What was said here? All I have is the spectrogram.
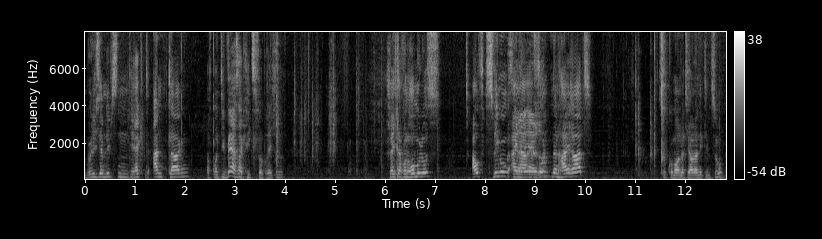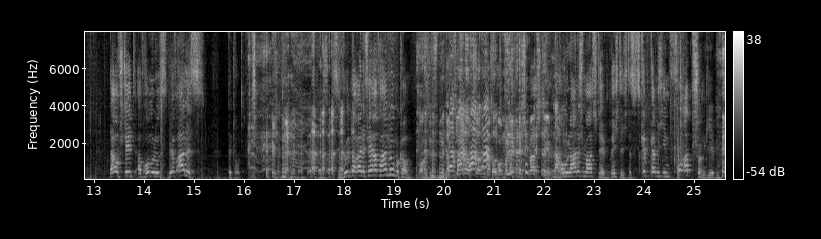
würde ich sie am liebsten direkt anklagen, aufgrund diverser Kriegsverbrechen. Schlechter von Romulus, Aufzwingung einer eine erfundenen Heirat. Subcommander Tiana nickt ihm zu. Darauf steht auf Romulus, wirf alles. Der Tod. Sie würden auch eine faire Verhandlung bekommen. Nach Nach romulanischen Maßstäben. Nach romulanischen Maßstäben, richtig. Das Skript kann ich Ihnen vorab schon geben.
